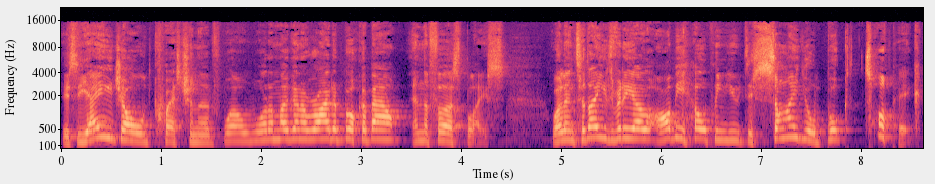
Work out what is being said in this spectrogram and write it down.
is the age old question of, well, what am I going to write a book about in the first place? Well, in today's video, I'll be helping you decide your book topic,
